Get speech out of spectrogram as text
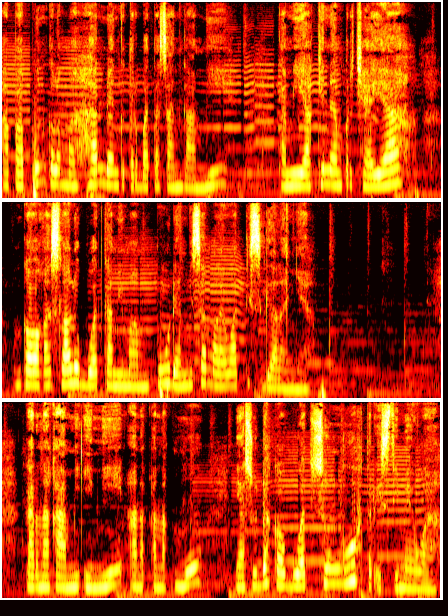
Apa pun kelemahan dan keterbatasan kami, kami yakin dan percaya Engkau akan selalu buat kami mampu dan bisa melewati segalanya. Karena kami ini anak-anakmu yang sudah kau buat sungguh teristimewa.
